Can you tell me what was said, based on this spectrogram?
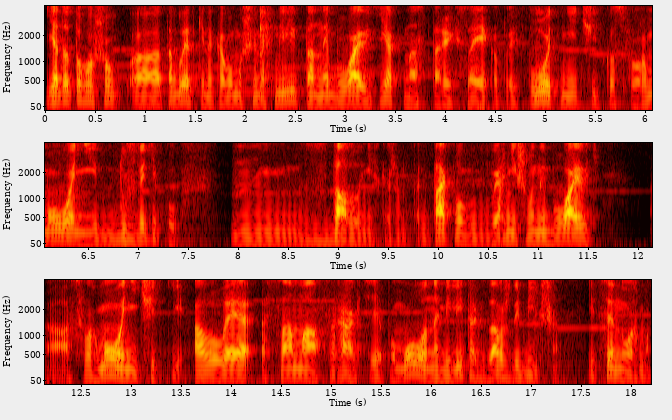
Я до того, що таблетки на кавомашинах Міліта не бувають як на старих Саеко. Тобто плотні, чітко сформовані, дуже такі здавлені, скажімо так. Так, верніше, вони бувають сформовані, чіткі, але сама фракція помолу на мілітах завжди більша. І це норма.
